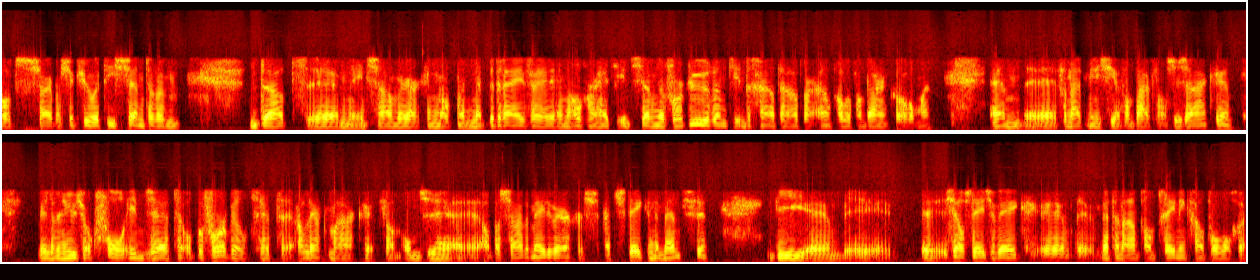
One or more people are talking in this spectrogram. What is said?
groot cybersecurity centrum... dat eh, in samenwerking ook met, bedrijven en overheidsinstellingen... voortdurend in de gaten houdt waar aanvallen vandaan komen. En eh, vanuit het ministerie van Buitenlandse Zaken willen we nu dus ook vol inzetten op bijvoorbeeld het alert maken van onze uh, ambassademedewerkers. Uitstekende mensen die uh, zelfs deze week met een aantal training gaan volgen...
